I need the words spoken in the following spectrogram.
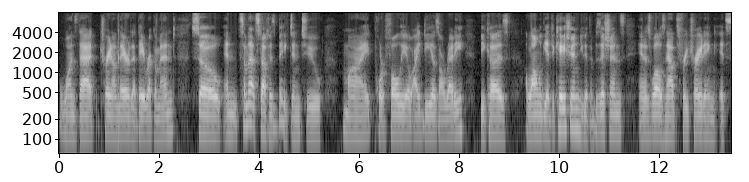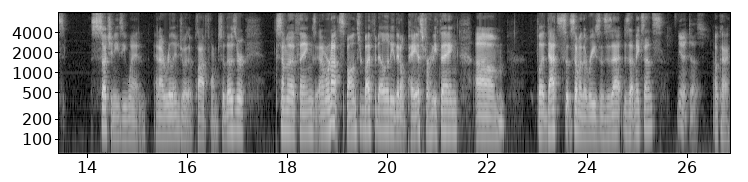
ones that trade on there that they recommend. So, and some of that stuff is baked into my portfolio ideas already because along with the education, you get the positions, and as well as now it's free trading, it's such an easy win. And I really enjoy their platform. So, those are some of the things, and we're not sponsored by Fidelity, they don't pay us for anything. Um, but that's some of the reasons. Is that does that make sense? Yeah, it does. Okay.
